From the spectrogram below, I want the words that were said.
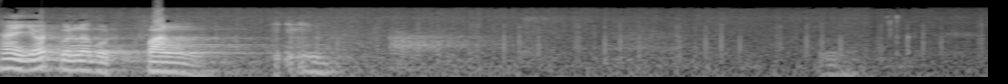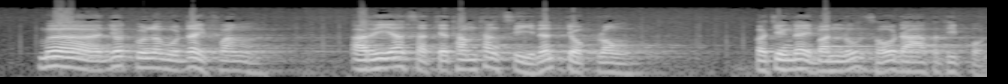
ให้ยศกุลบุตรฟัง เมื่อยศกุลบุตรได้ฟัง อริยสัจจะทำทั้งสี่นั้นจบลง ก็จึงได้บรรลุโสดาปติผล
